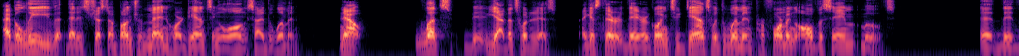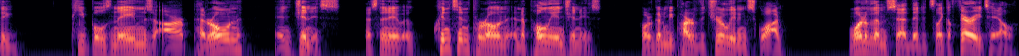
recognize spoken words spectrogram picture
I believe that it's just a bunch of men who are dancing alongside the women. Now, let's, yeah, that's what it is. I guess they're, they are going to dance with the women performing all the same moves. Uh, the, the people's names are Peron and Jinnies. That's the name of Quinton Peron and Napoleon Jinnies, who are going to be part of the cheerleading squad. One of them said that it's like a fairy tale,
